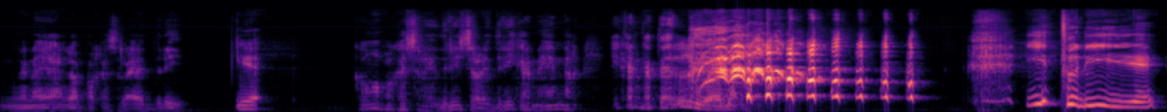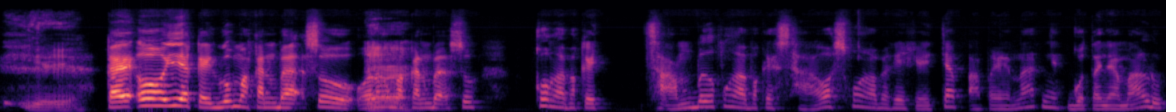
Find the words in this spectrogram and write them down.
mengenai nggak pakai seledri. Iya. Kok nggak pakai seledri? Seledri kan enak. Ya kan katanya lu enak. Itu dia. iya iya. Kayak oh iya kayak gue makan bakso, orang Eh. makan bakso, kok nggak pakai sambel, kok nggak pakai saus, kok nggak pakai kecap, apa enaknya? Gue tanya malu,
